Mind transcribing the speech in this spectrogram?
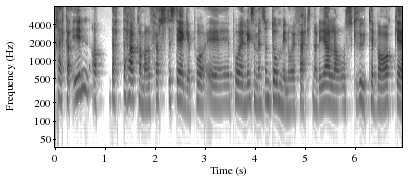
trekker inn at dette her kan være første steget på, eh, på en, liksom en sånn dominoeffekt når det gjelder å skru tilbake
